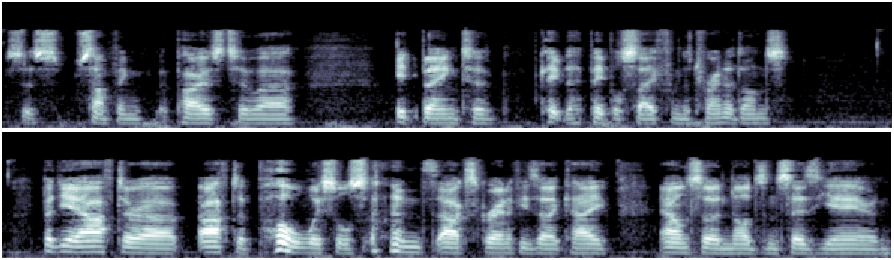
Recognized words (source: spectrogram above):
It's just something opposed to uh, it being to keep the people safe from the Pteranodons. but yeah, after uh, after Paul whistles and asks Grant if he's okay, Alan sort of nods and says yeah, and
